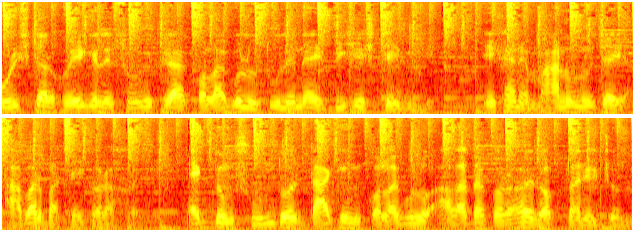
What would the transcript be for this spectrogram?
পরিষ্কার হয়ে গেলে শ্রমিকরা কলাগুলো তুলে নেয় বিশেষ টেবিলে। এখানে মান অনুযায়ী আবার বাছাই করা হয়। একদম সুন্দর দাগহীন কলাগুলো আলাদা করা হয় রপ্তানির জন্য।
